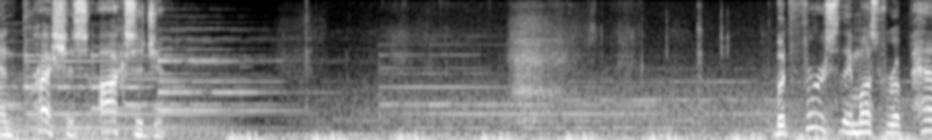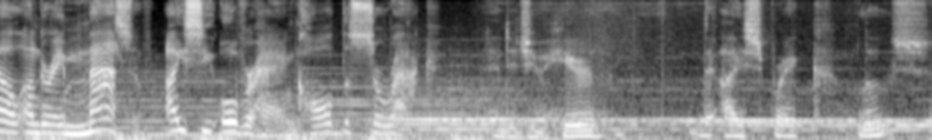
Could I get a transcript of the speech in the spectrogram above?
and precious oxygen. But first, they must rappel under a massive icy overhang called the Serac. And did you hear the ice break loose?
